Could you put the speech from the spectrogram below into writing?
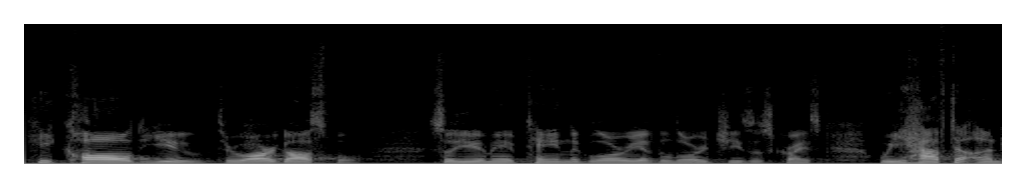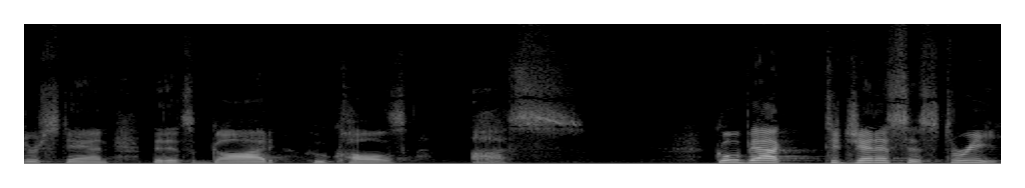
he called you through our gospel, so you may obtain the glory of the Lord Jesus Christ. We have to understand that it's God who calls us. Go back to Genesis 3,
